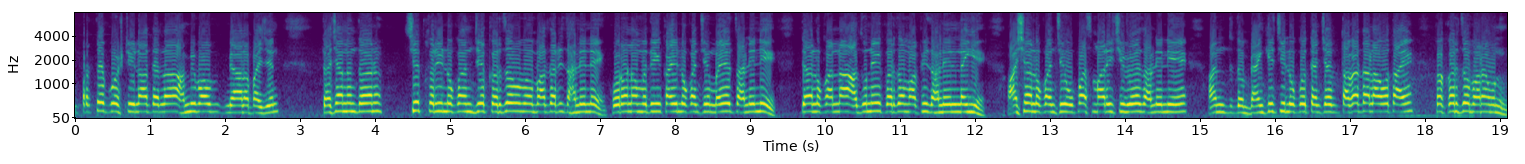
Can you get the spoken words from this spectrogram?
प्रत्येक गोष्टीला त्याला हमीभाव मिळाला पाहिजे. त्याच्यानंतर शेतकरी लोकांचे जे कर्ज बाजारी झालेले कोरोनामध्ये काही लोकांची मयत झालेली त्या लोकांना अजूनही कर्जमाफी झालेली नाही आहे अशा लोकांची उपासमारीची वेळ झालेली आहे आणि बँकेची लोक त्यांच्या तगादा लावत आहे का कर्ज भरा म्हणून.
